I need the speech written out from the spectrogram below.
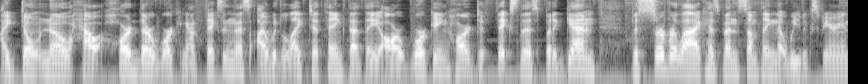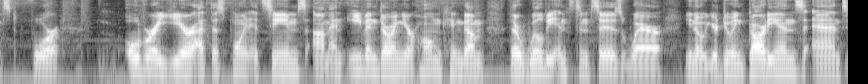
I don't know how hard they're working on fixing this. I would like to think that they are working hard to fix this but again the server lag has been something that we've experienced for over a year at this point it seems. Um, and even during your home kingdom there will be instances where you know you're doing guardians and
